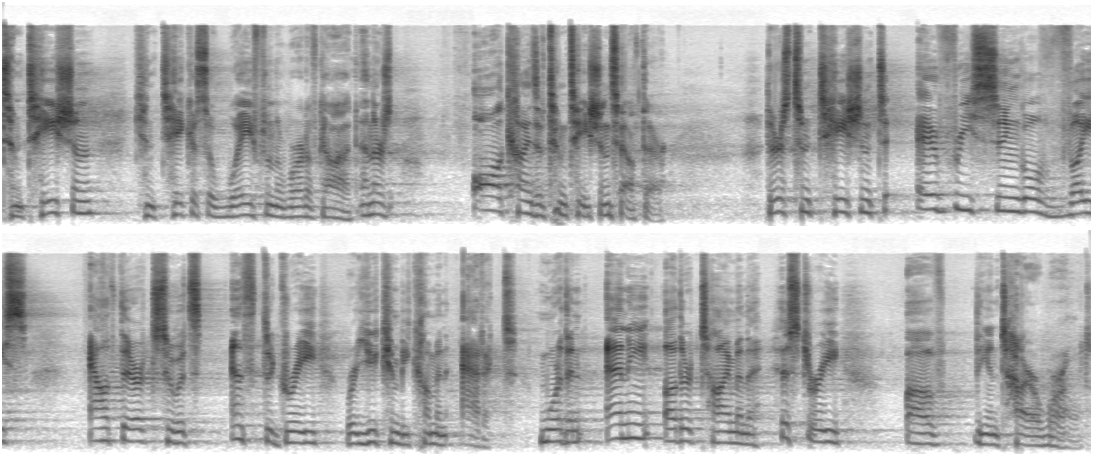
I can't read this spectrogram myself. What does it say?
Temptation can take us away from the Word of God. And there's all kinds of temptations out there. There's temptation to every single vice out there to its nth degree where you can become an addict more than any other time in the history of the entire world.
